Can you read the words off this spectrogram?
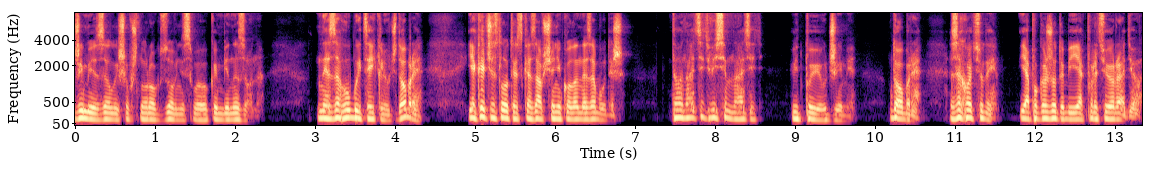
Джиммі залишив шнурок зовні свого комбінезона. Не загуби цей ключ, добре? Яке число ти сказав, що ніколи не забудеш? Дванадцять вісімнадцять, відповів Джиммі. Добре, заходь сюди. Я покажу тобі, як працює радіо.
